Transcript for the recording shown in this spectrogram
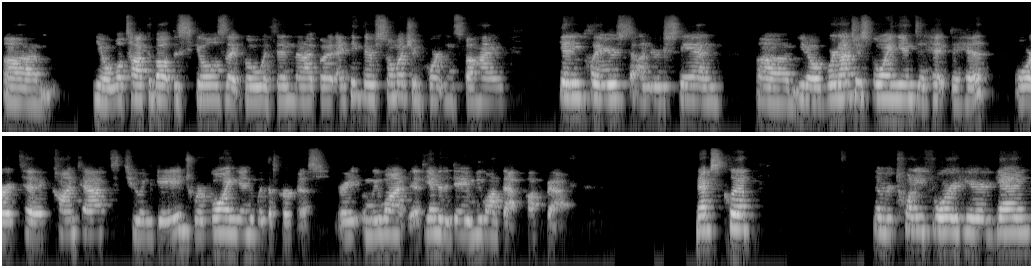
Um, you know, we'll talk about the skills that go within that, but I think there's so much importance behind getting players to understand, um, you know, we're not just going in to hit to hit or to contact to engage, we're going in with a purpose, right? And we want, at the end of the day, we want that puck back. Next clip, number 24 here again,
